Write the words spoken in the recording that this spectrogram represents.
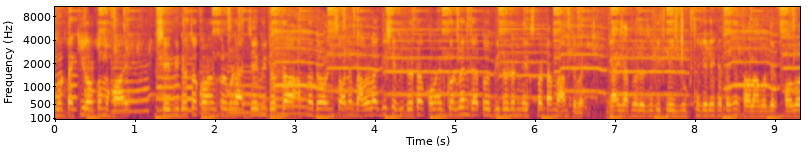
কোনটা কীরকম হয়। সেই ভিডিওতে কমেন্ট করবেন আর যে ভিডিওটা আপনাদের অনেক অনেক ভালো লাগে সেই ভিডিওটা কমেন্ট করবেন যাতে ওই ভিডিওটা নেক্সট পার্ট আমরা আনতে পারি। গাইজ আপনারা যদি ফেসবুক থেকে দেখে থাকেন তাহলে আমাদের ফলো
